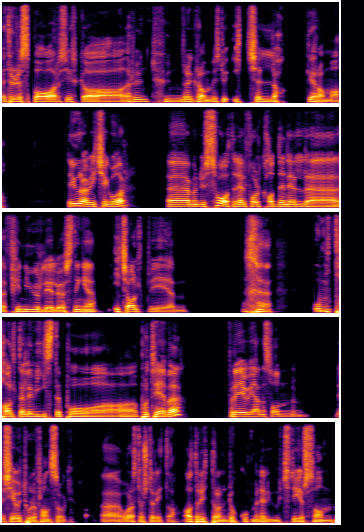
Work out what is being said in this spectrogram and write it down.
Jeg tror det sparer ca. rundt 100 gram hvis du ikke lakker ramma. Det gjorde jeg vel ikke i går, eh, men du så at en del folk hadde en del eh, finurlige løsninger. Ikke alt vi eh, omtalte eller viste på, på TV. For det er jo gjerne sånn Det skjer jo i Tour de France òg, og de største rittene. At rytterne dukker opp med en del utstyr som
